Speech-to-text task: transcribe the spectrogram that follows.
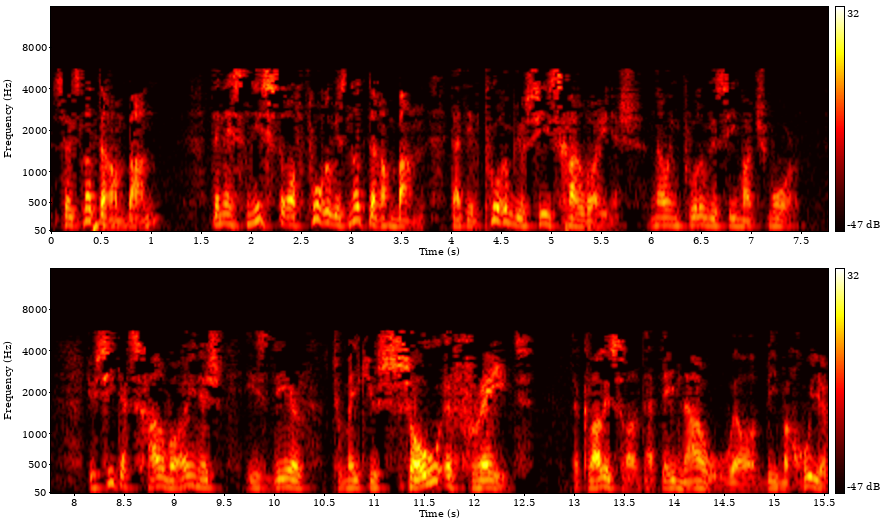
So it's not the Ramban. The Nesnister of Purim is not the Ramban. That in Purim you see Scharvoinish. No, in Purim you see much more. You see that Scharvoinish is there to make you so afraid the Klal Yisrael, that they now will be mechuyev,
